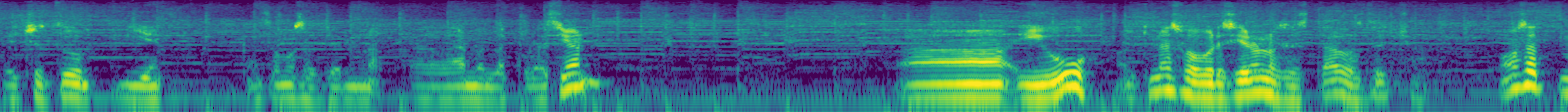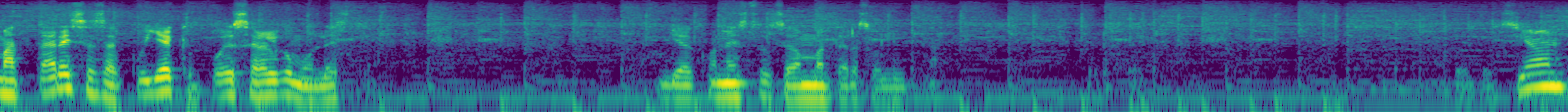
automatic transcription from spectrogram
De hecho estuvo bien. Alcanzamos a, darnos la curación. Ah, y uh, aquí nos favorecieron los estados, de hecho. Vamos a matar esa Sakuya que puede ser algo molesto. Ya con esto se va a matar solita. Perfecto. Protección.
